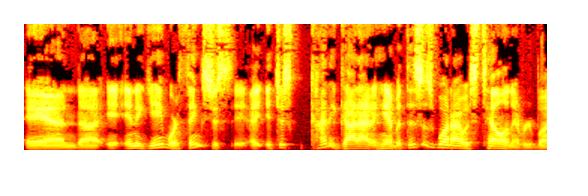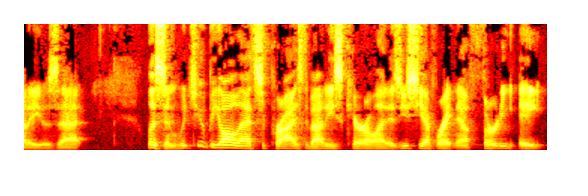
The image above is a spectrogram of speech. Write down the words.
and uh, in a game where things just it just kind of got out of hand. But this is what I was telling everybody was that listen, would you be all that surprised about East Carolina? Is UCF right now thirty eight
